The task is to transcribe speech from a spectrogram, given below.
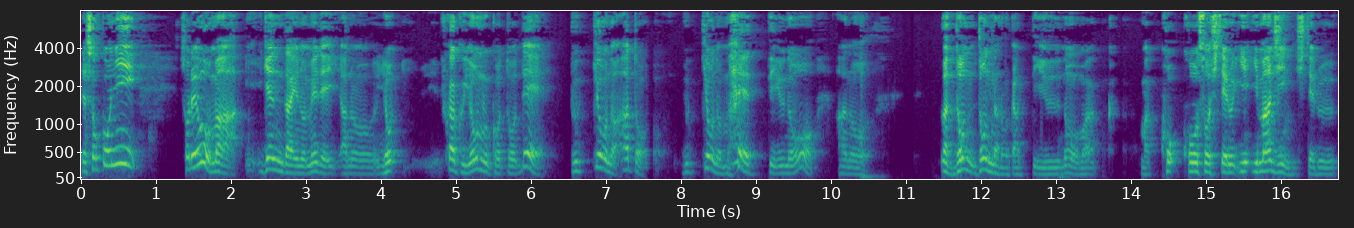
で、そこに、それをまあ、現代の目で、あの、よ、深く読むことで、仏教の後、仏教の前っていうのを、あの、はどん、どんなのかっていうのを、まあ、まあ、こ構想してる、イマジンしてる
